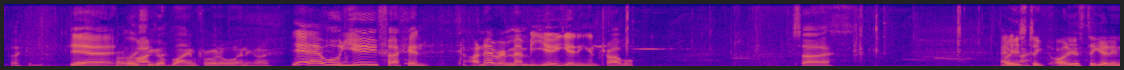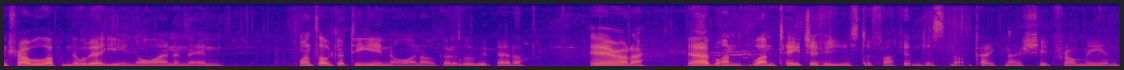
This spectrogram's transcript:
Fucking, yeah. Or at least I- you got blamed for it all anyway. Yeah, well, you fucking. I never remember you getting in trouble. So. I used to I used to get in trouble up until about year nine, and then once I got to year nine, I got a little bit better. Yeah, righto. I had one one teacher who used to fucking just not take no shit from me, and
